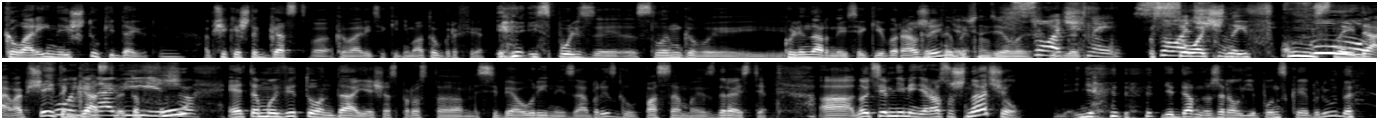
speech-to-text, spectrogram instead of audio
калорийные штуки дают. Мгм. Вообще, конечно, гадство говорить о кинематографе, используя сленговые кулинарные всякие Как ты выражения. обычно делаешь. Сочный, Сочный, сочный. вкусный, Фу, да, вообще фу, это гадство, это ненавижу. фу, это мовитон, да, я сейчас просто себя уриной забрызгал, по самое здрасте. А, но, тем не менее, раз уж начал, недавно жрал японское блюдо,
